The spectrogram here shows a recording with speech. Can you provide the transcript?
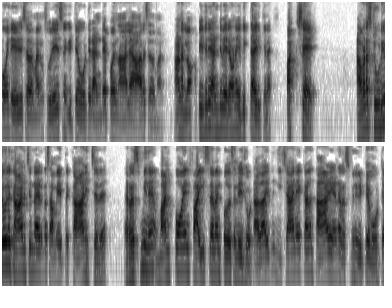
പോയിന്റ് ഏഴ് ശതമാനം സുരേഷിന് കിട്ടിയ വോട്ട് രണ്ടേ പോയിന്റ് നാല് ആറ് ശതമാനം. ആണല്ലോ? അപ്പൊ ഇവർ രണ്ടുപേരാണ് എവിക്റ്റ് ആയിരിക്കുന്നത് പക്ഷേ അവിടെ സ്റ്റുഡിയോയിൽ കാണിച്ചിട്ടുണ്ടായിരുന്ന സമയത്ത് കാണിച്ചത് റസ്മിന് one point five seven percentage vote. അതായത് നിഷാനേക്കാളും താഴെയാണ് റസ്മിന് കിട്ടിയ വോട്ട്.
